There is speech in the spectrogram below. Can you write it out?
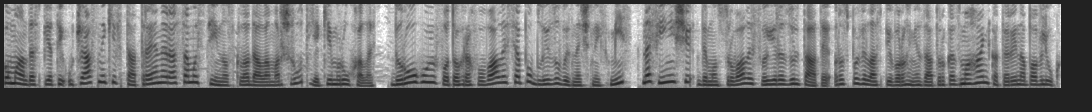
Команда з п'яти учасників та тренера самостійно складала маршрут, яким рухалась. Дорогою фотографувалися поблизу визначних місць. На фініші демонстрували свої результати, розповіла співорганізаторка змагань Катерина Павлюк.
